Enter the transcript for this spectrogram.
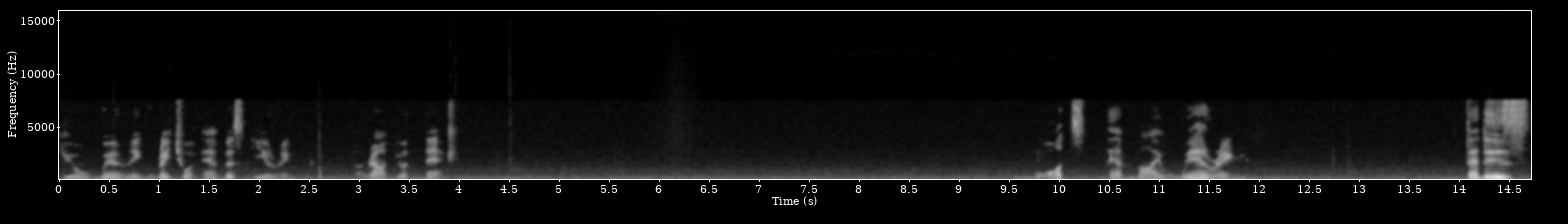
You're wearing Rachel Amber's earring around your neck. What am I wearing? That is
